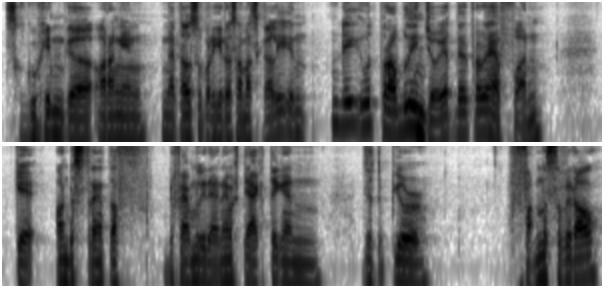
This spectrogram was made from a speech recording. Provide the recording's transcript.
seguhin ke orang yang nggak tahu superhero sama sekali and they would probably enjoy it. They probably have fun. Kayak on the strength of the family dynamics the acting and just the pure funness of it all.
